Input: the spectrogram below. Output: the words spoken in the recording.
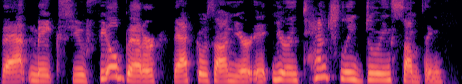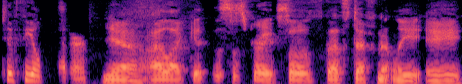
that makes you feel better. That goes on your, you're intentionally doing something to feel better. Yeah, I like it. This is great. So that's definitely a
